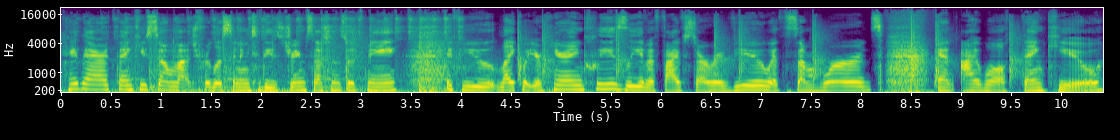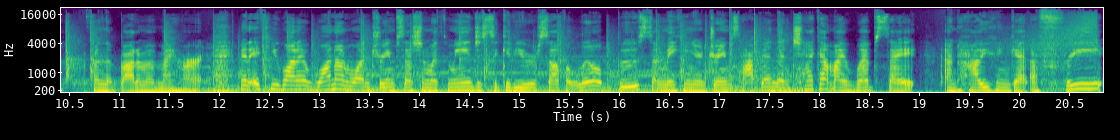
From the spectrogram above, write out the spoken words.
Hey there, thank you so much for listening to these dream sessions with me. If you like what you're hearing, please leave a five star review with some words, and I will thank you from the bottom of my heart. And if you want a one on one dream session with me, just to give yourself a little boost on making your dreams happen, then check out my website on how you can get a free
